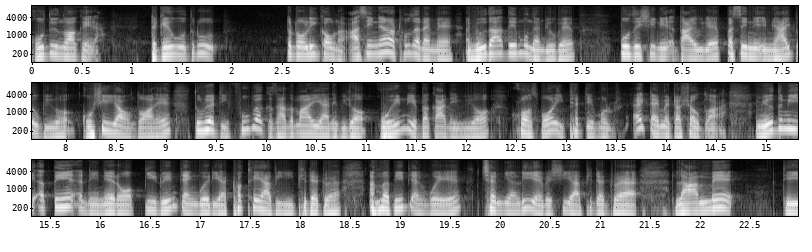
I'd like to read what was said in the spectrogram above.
ဂိုးသွင်းသွားခဲ့တာတကယ်ကိုသူတို့တော်တော်လေးကောင်းတာအာဆင်နယ်ကတော့ထုံးစံတိုင်းပဲအမျိုးသားအသင်းပုံစံမျိုးပဲ position တွေအသာယူတယ်ပတ်စင်တွေအများကြီးပုတ်ပြီးတော့ဂိုးရှိရောက်အောင်သွားတယ်သူတို့ရဲ့ဒီ full back ကစားသမားတွေကနေပြီးတော့ wing တွေဘက်ကနေပြီးတော့ cross ball တွေဖြတ်တင်မှုအဲ့တိုင်းပဲတောက်လျှောက်သွားတာအမျိုးသမီးအသင်းအနေနဲ့တော့ပြည်တွင်းပြိုင်ပွဲတွေကထွက်ခဲ့ရပြီးဖြစ်တဲ့အတွက်အမှတ်ပေးပြိုင်ပွဲရဲ့ champion league ရဲ့ပဲရှိရဖြစ်တဲ့အတွက်လာမဲ့ဒီ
